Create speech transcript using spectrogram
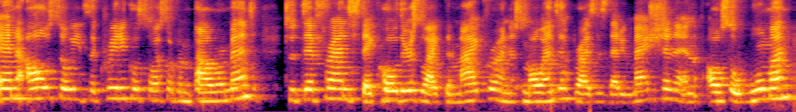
And also, it's a critical source of empowerment to different stakeholders like the micro and the small enterprises that you mentioned, and also women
